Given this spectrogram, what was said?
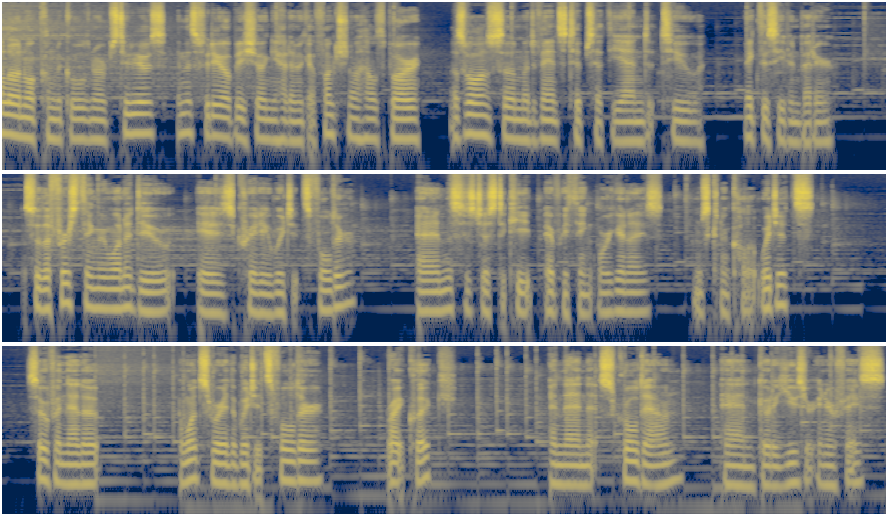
Hello and welcome to Golden Orb Studios. In this video I'll be showing you how to make a functional health bar, as well as some advanced tips at the end to make this even better. So the first thing we want to do is create a widgets folder, and this is just to keep everything organized. I'm just going to call it widgets. So open that up, and once we're in the widgets folder, right click, and then scroll down and go to user interface,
